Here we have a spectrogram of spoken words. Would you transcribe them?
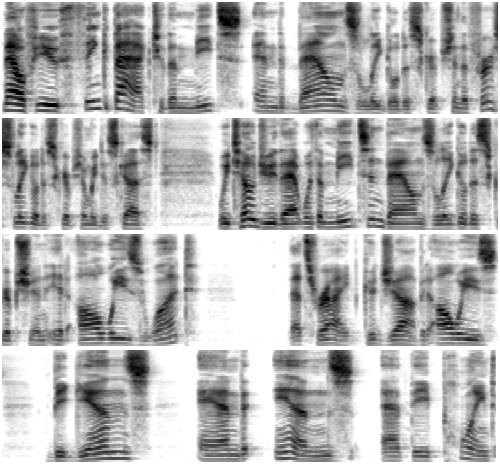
Now, if you think back to the metes and bounds legal description, the first legal description we discussed, we told you that with a metes and bounds legal description, it always what? That's right. Good job. It always begins and ends at the point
